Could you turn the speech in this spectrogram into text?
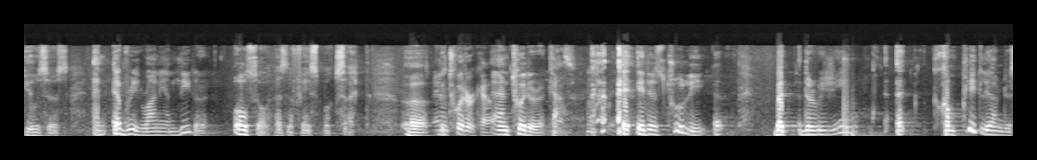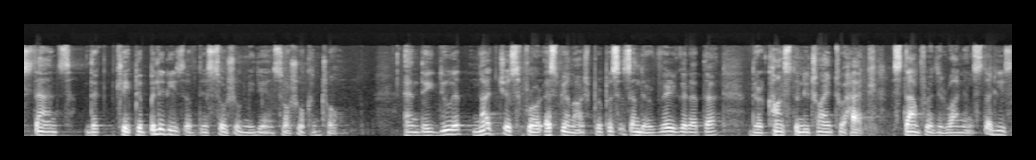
users. And every Iranian leader also has a Facebook site. Uh, and Twitter account. And Twitter account. it, it is truly, uh, but the regime uh, completely understands the capabilities of this social media and social control. And they do it not just for espionage purposes, and they're very good at that. They're constantly trying to hack Stanford Iranian studies.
